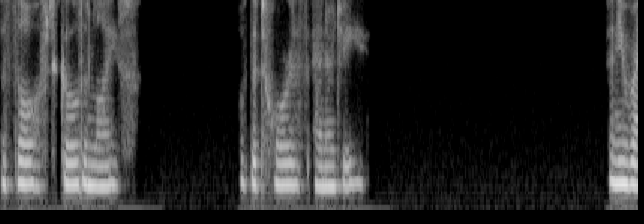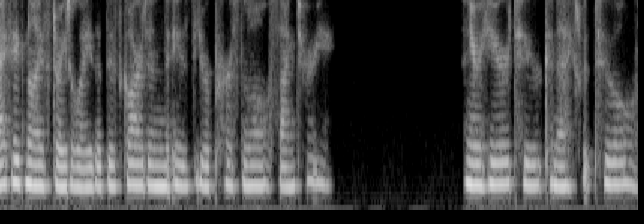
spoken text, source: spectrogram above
a soft golden light of the Taurus energy. And you recognize straight away that this garden is your personal sanctuary. And you're here to connect with Tual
